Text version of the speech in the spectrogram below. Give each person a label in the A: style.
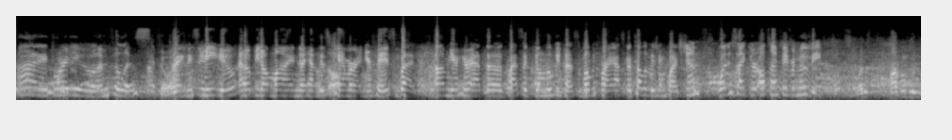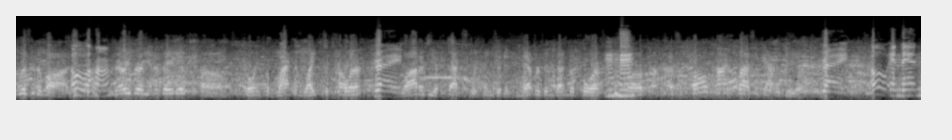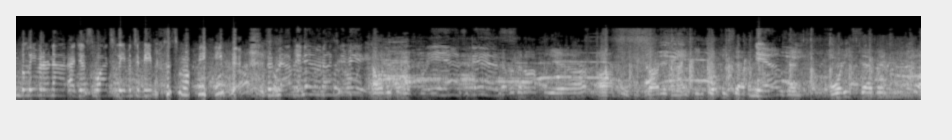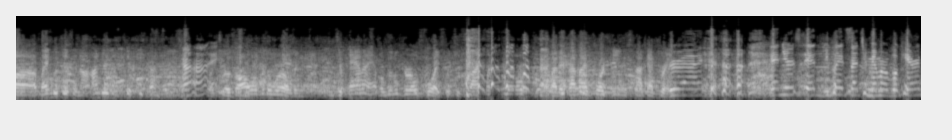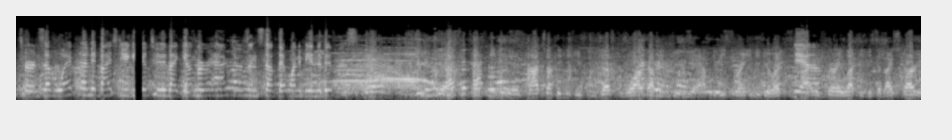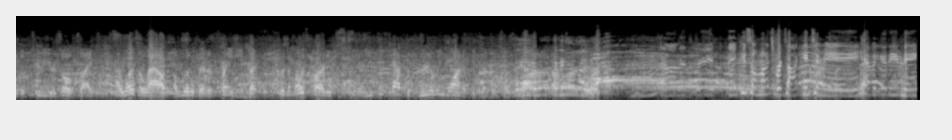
A: Hi, how are you? I'm Phyllis.
B: Hi, Phyllis.
A: Hi, nice to meet you. I hope you don't mind I have this
B: at
A: camera in your face, but um, you're here at the Classic Film Movie Festival. Before I ask a television question, what is like your all-time favorite movie?
B: What is probably Wizard of Oz?
A: Oh, uh-huh.
B: Very, very innovative, um, going from black and white to color.
A: Right.
B: A lot of the effects were things that had never been done before.
A: Mm-hmm.
B: Uh, as an all-time classic, that would be it.
A: Right. Oh, and then believe it or not, I just watched Leave It to Beaver this morning, this afternoon on TV.
B: Television history.
A: Yes, it is.
B: Never been off the air uh, since it started in 1957.
A: Yeah.
B: It was in 47 uh, languages in 150 countries.
A: Uh-huh.
B: So it shows all over the world. And in Japan, I have a little girl's voice, which is fine. By the time I'm 14, it's not that great.
A: Right. and you're and you played such a memorable character and stuff. What um, advice do you give to like younger actors and stuff that want to be in the business?
B: You acting is not something that you can just walk up and do. You have to be trained to do it.
A: Yeah.
B: I was very lucky because I started at two years old, so I, I was allowed a little bit of training. But for the most part, it's you know you just have to really want it because it's a lot of hard work. Uh-huh.
A: Oh, that's great. Thank you so much for talking to me. Have a good evening.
